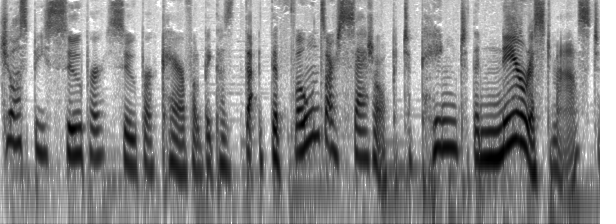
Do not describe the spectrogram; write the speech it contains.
Just be super, super careful because that, the phones are set up to ping to the nearest mast,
